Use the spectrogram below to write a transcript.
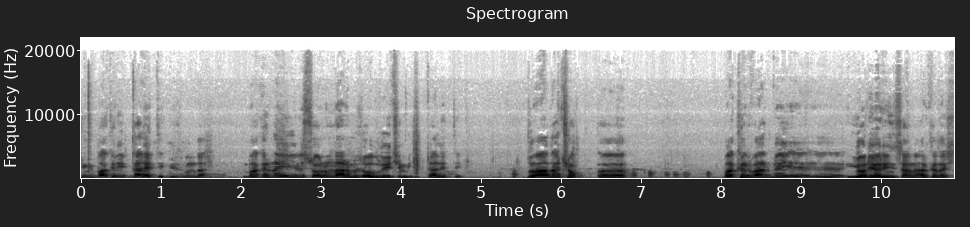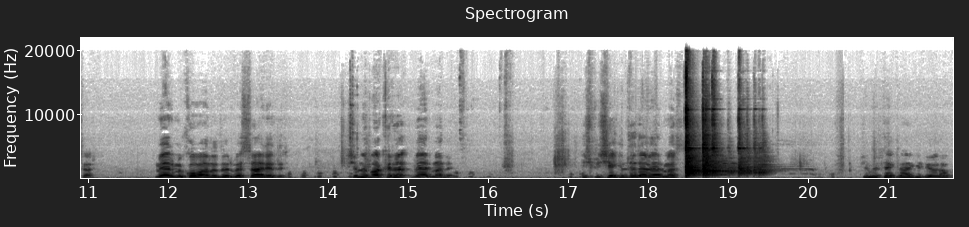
Çünkü bakırı iptal ettik biz bunda. Bakırla ilgili sorunlarımız olduğu için iptal ettik. Doğada çok e, bakır var ve e, e, yoruyor insanı arkadaşlar. Mermi kovanıdır vesairedir. Şimdi bakırı vermedi. Hiçbir şekilde de vermez. Şimdi tekrar gidiyorum.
